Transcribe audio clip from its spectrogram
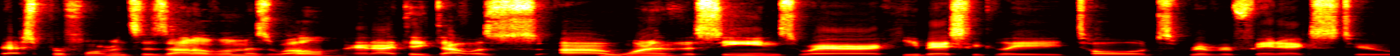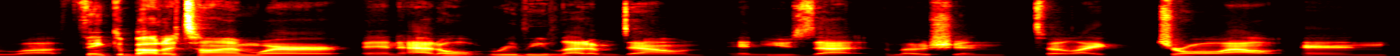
best performances out of them as well. And I think that was uh, Mm. one of the scenes where he basically told River Phoenix to uh, think about a time where an adult really let him down and use that emotion to like draw out and,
